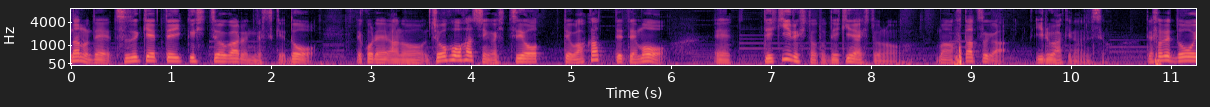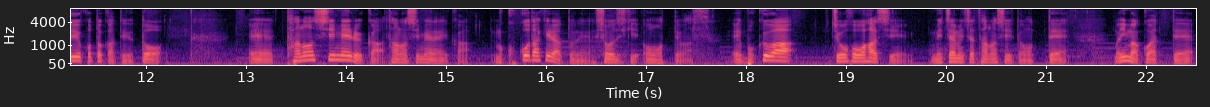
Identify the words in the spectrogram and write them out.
なので続けていく必要があるんですけどでこれあの情報発信が必要って分かってても、えー、できる人とできない人の、まあ、2つがいるわけなんですよ。でそれどういうことかというと、えー、楽しめるか楽しめないか。もうここだけだとね正直思ってます、えー、僕は情報発信めちゃめちゃ楽しいと思って、まあ、今こうやって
